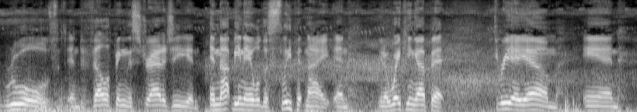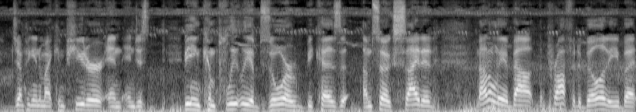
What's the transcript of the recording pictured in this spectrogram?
rules and developing the strategy and and not being able to sleep at night and you know waking up at 3 a.m. and jumping into my computer and, and just being completely absorbed because I'm so excited not only about the profitability, but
